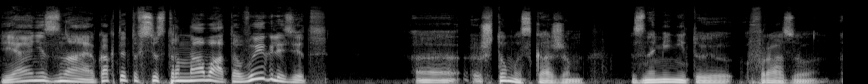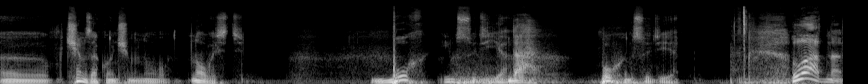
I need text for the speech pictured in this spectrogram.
Я не знаю. Как-то это все странновато выглядит. Э, что мы скажем? Знаменитую фразу. Э, чем закончим новость? Бог им судья. Да. Бог им судья. Ладно.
